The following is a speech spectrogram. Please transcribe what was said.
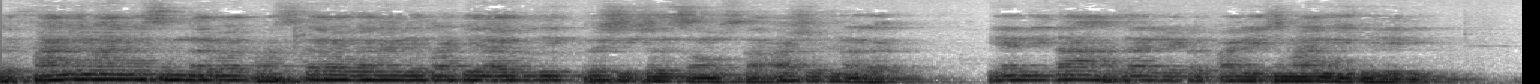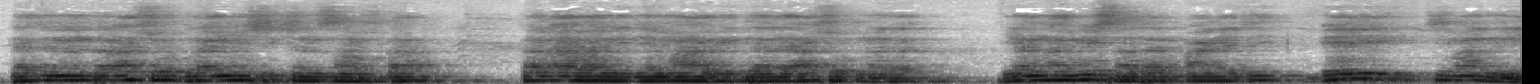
तर पाणी मागणी संदर्भात भास्करराव गरांडे पाटील औद्योगिक प्रशिक्षण संस्था अशोकनगर यांनी दहा हजार लिटर पाण्याची मागणी केलेली. त्याच्यानंतर अशोक ग्रामीण शिक्षण संस्था कला वाणिज्य महाविद्यालय अशोकनगर यांना वीस हजार पाण्याची डेलीची मागणी.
